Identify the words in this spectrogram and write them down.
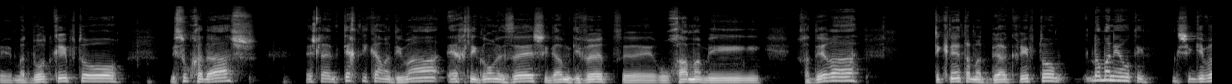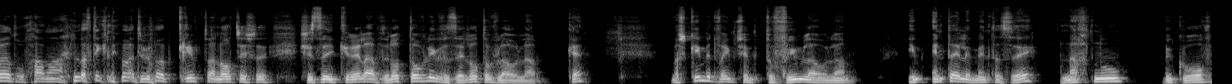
מטבעות קריפטו מסוג חדש, יש להם טכניקה מדהימה איך לגרום לזה שגם גברת אה, רוחמה מחדרה תקנה את המטבע קריפטו, לא מעניין אותי. שגברת רוחמה לא תקנה מטבעות קריפטו, אני לא רוצה ש, שזה יקרה לה, וזה לא טוב לי וזה לא טוב לעולם, כן? משקיעים בדברים שהם טובים לעולם. אם אין את האלמנט הזה, אנחנו בגרוב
